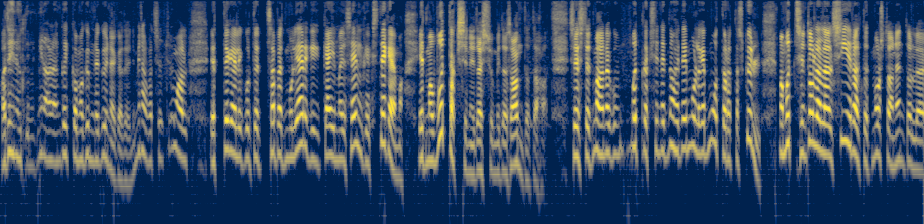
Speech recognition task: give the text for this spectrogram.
aga teine ütleb, et mina olen kõik oma kümne küünega teinud. mina vaatasin, et jumal, et tegelikult, et sa pead mul järgi käima ja selgeks tegema, et ma võtaksin neid asju, mida sa anda tahad. sest et ma nagu mõtlen, mõtleksin, et noh, et ei, mulle käib mootorratas küll. ma mõtlesin tollel ajal siiralt, et ma ostan endale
